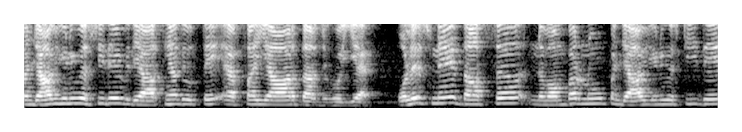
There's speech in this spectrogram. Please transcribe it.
ਪੰਜਾਬ ਯੂਨੀਵਰਸਿਟੀ ਦੇ ਵਿਦਿਆਰਥੀਆਂ ਦੇ ਉੱਤੇ ਐਫ ਆਈ ਆਰ ਦਰਜ ਹੋਈ ਹੈ। ਪੁਲਿਸ ਨੇ 10 ਨਵੰਬਰ ਨੂੰ ਪੰਜਾਬ ਯੂਨੀਵਰਸਿਟੀ ਦੇ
